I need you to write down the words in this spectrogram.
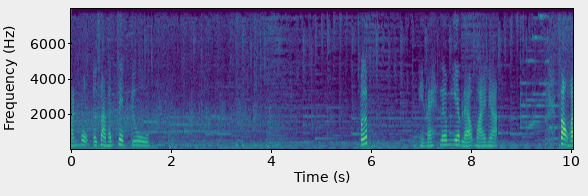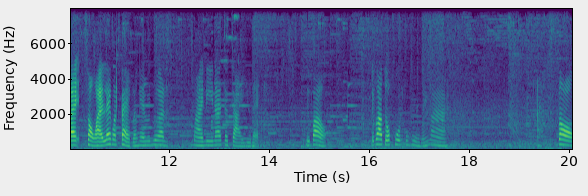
3,600 เออ3,007อยู่ปึ๊บ เห็นไหมเริ่มเงียบแล้วไม้เนี่ย สองไม้สองไม้แรกมันแตกแล้วไงเพื่อนๆ ไม้นี้น่าจะจ่ายอยู่แหละ หรือเปล่า หรือเปล่าตัวคูณโอ้โหไม่มาสอง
